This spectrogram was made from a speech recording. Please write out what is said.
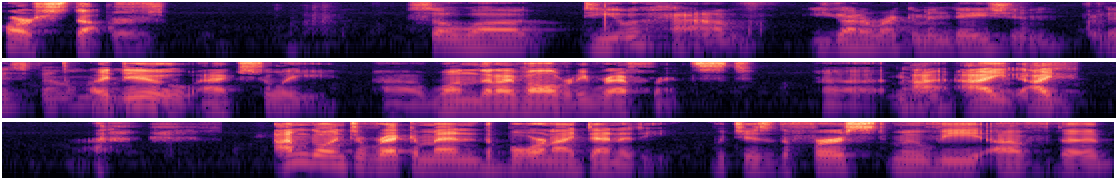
harsh stuff. So, uh, do you have you got a recommendation for this film? I do actually. Uh, one that I've already referenced. Uh, I, I, I I'm going to recommend The Bourne Identity, which is the first movie of the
